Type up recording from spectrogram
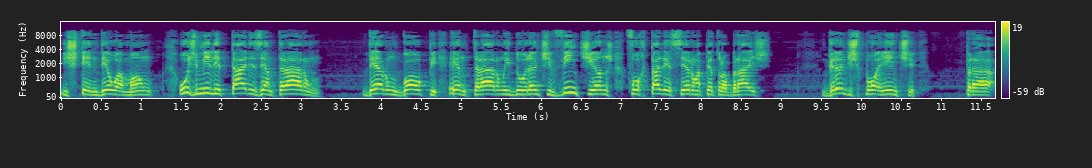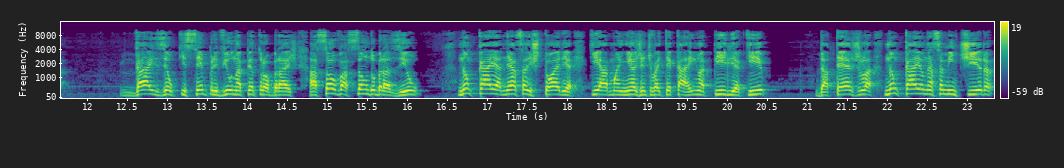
estendeu a mão, os militares entraram deram um golpe, entraram e durante 20 anos fortaleceram a Petrobras, grande expoente para Geisel, que sempre viu na Petrobras a salvação do Brasil. Não caia nessa história que amanhã a gente vai ter carrinho a pilha aqui da Tesla. Não caiam nessa mentira.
